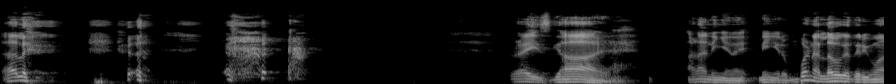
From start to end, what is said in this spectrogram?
அதில் ரைஸ் காட் ஆனால் நீங்கள் நீங்கள் ரொம்ப நல்லவங்க தெரியுமா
